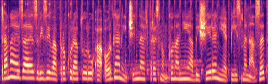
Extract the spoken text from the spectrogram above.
Strana SAS vyzýva prokuratúru a orgány činné v trestnom konaní, aby šírenie písmena Z,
